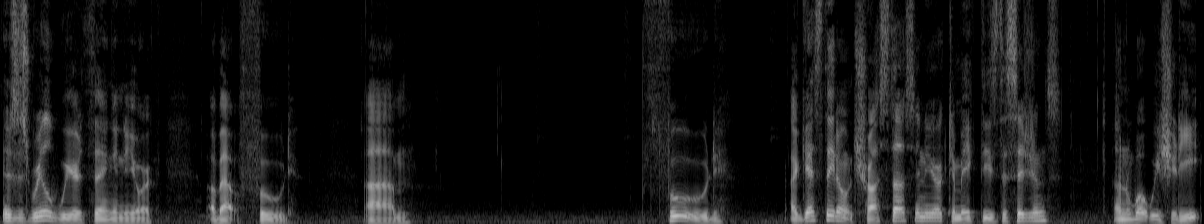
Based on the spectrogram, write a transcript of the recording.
There's this real weird thing in New York about food. Um, food I guess they don't trust us in New York to make these decisions on what we should eat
